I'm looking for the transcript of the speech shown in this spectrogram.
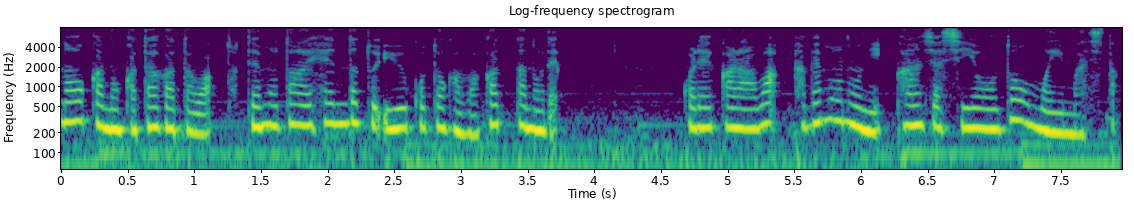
農家の方々はとても大変だということが分かったのでこれからは食べ物に感謝しようと思いました。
